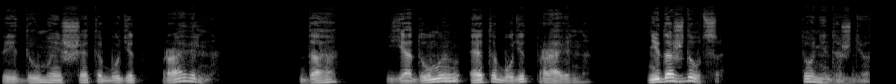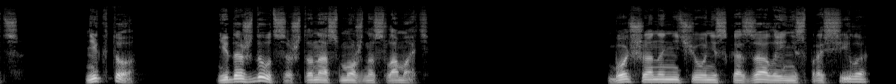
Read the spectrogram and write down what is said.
Ты думаешь, это будет правильно? Да, я думаю, это будет правильно. Не дождутся. Кто не дождется? Никто. Не дождутся, что нас можно сломать. Больше она ничего не сказала и не спросила,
